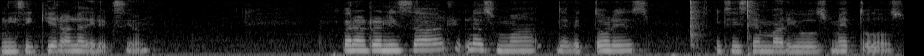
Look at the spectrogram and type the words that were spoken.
ni siquiera la dirección. Para realizar la suma de vectores existen varios métodos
